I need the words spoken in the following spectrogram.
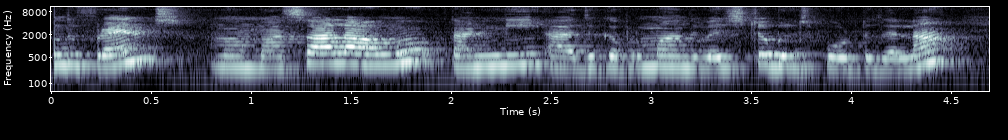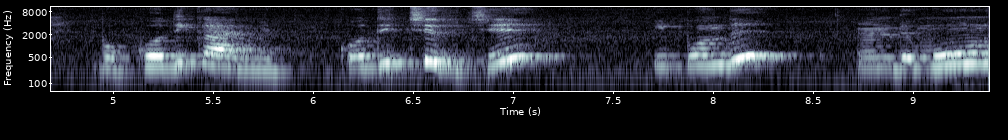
வந்து ஃப்ரெண்ட்ஸ் மசாலாவும் தண்ணி அதுக்கப்புறமா அந்த வெஜிடபிள்ஸ் போட்டதெல்லாம் இப்போ கொதிக்க ஆரம்பி கொதிச்சிருச்சு. இப்போ வந்து அண்டு மூணு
